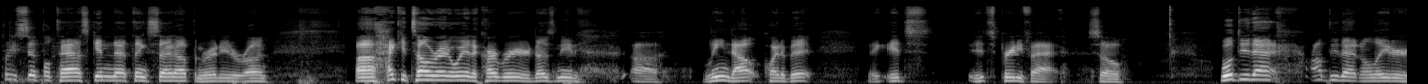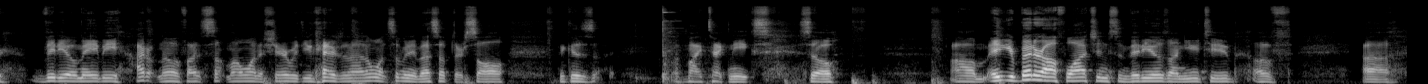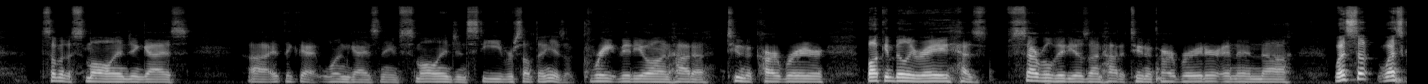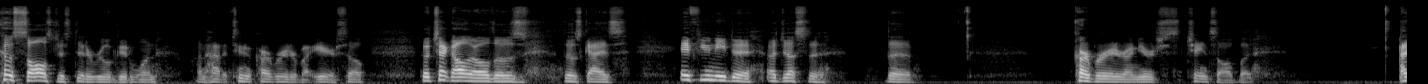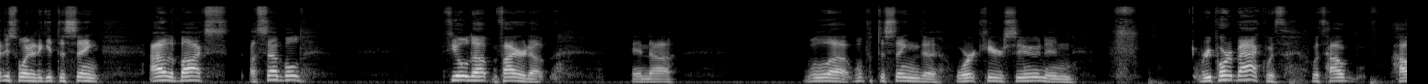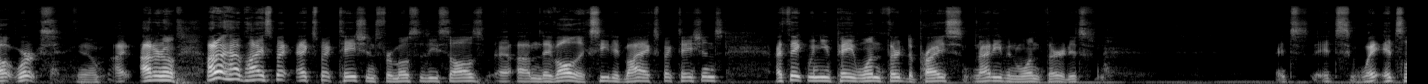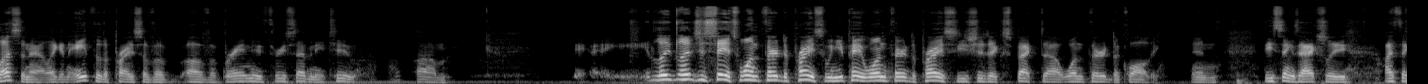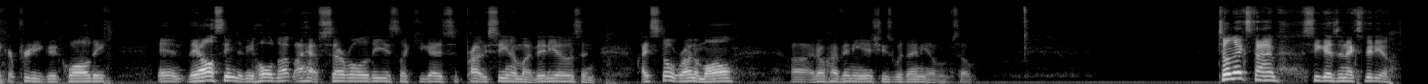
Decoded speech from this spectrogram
Pretty simple task getting that thing set up and ready to run. Uh, I could tell right away the carburetor does need uh, leaned out quite a bit. It's it's pretty fat. So we'll do that. I'll do that in a later video maybe. I don't know if it's something I want to share with you guys and I don't want somebody to mess up their saw because of my techniques. So um, you're better off watching some videos on YouTube of uh, some of the small engine guys. Uh, I think that one guy's name Small Engine Steve or something. He has a great video on how to tune a carburetor. Buckin' Billy Ray has several videos on how to tune a carburetor. And then uh, West, West Coast Saws just did a real good one on how to tune a carburetor by ear. So go check out all those those guys if you need to adjust the the carburetor on your chainsaw. But I just wanted to get this thing out of the box, assembled, fueled up, and fired up. And uh, we'll uh, we'll put this thing to work here soon and report back with with how how it works. You know, I, I don't know. I don't have high expectations for most of these saws. Uh, um, they've all exceeded my expectations. I think when you pay one third the price, not even one third, it's it's it's way it's less than that, like an eighth of the price of a of a brand new 372. Um, let, us just say it's one third the price. When you pay one third the price, you should expect uh, one third the quality. And these things actually, I think, are pretty good quality. And they all seem to be holding up. I have several of these, like you guys have probably seen on my videos, and I still run them all. Uh, I don't have any issues with any of them. So, till next time, see you guys in the next video.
